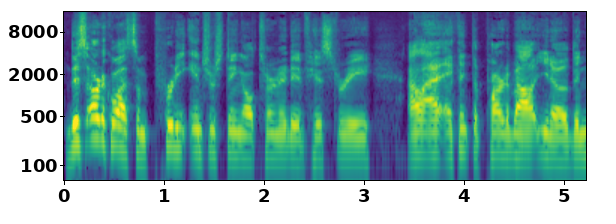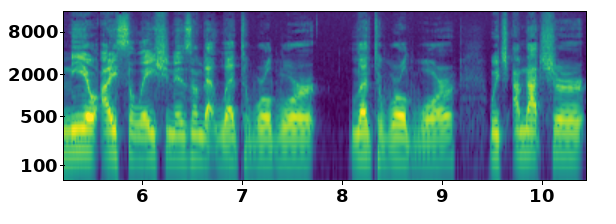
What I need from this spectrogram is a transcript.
this article has some pretty interesting alternative history. I, I think the part about you know the neo isolationism that led to World War led to World War, which I'm not sure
